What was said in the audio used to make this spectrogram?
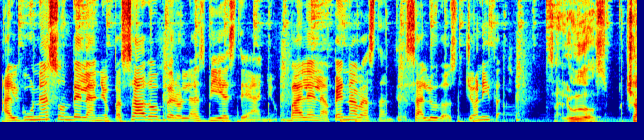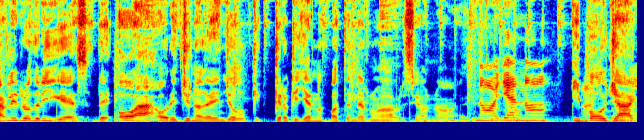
Algunas son del año pasado, pero las vi este año. Valen la pena bastante. Saludos, Jennifer. Saludos. Charlie Rodríguez de OA, Original Angel, que creo que ya no va a tener nueva versión, ¿no? No, ya no. Y Ah, Bojack.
